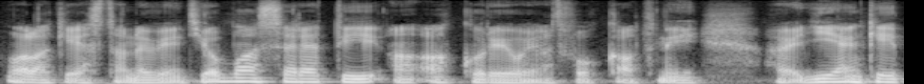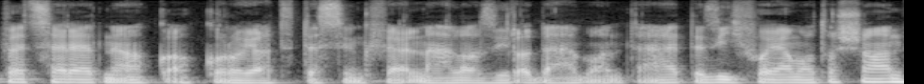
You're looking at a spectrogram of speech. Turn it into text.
valaki ezt a növényt jobban szereti, akkor ő olyat fog kapni. Ha egy ilyen képet szeretne, akkor olyat teszünk fel nála az irodában. Tehát ez így folyamatosan,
